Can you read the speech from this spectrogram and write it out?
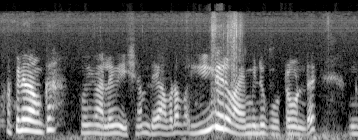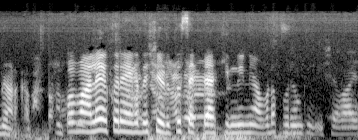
അപ്പം പിന്നെ നമുക്ക് പോയി വല വീശാം. ദേ അവിടെ വലിയൊരു വയമ്പിന്റെ കൂട്ടമുണ്ട്. നമുക്ക് നടക്കാം. അപ്പോൾ വലയൊക്കെ ഒരു ഏകദേശം എടുത്ത് സെറ്റാക്കി ഇനി അവിടെ പോയി നമുക്ക് വീശാം വായ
